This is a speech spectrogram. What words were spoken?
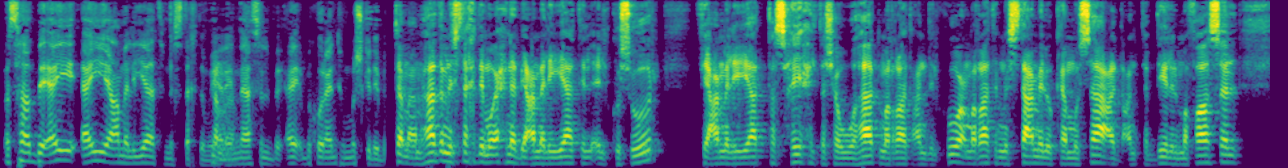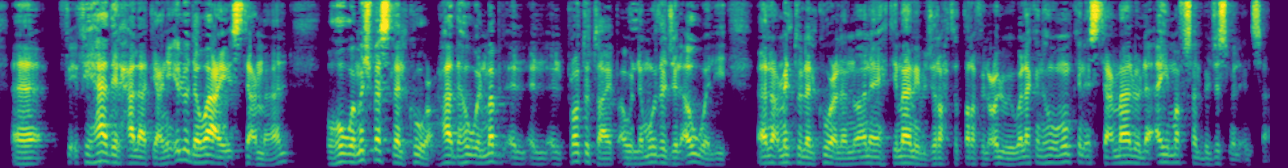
بس هذا باي أي عمليات بنستخدمه؟ يعني الناس اللي بيكون عندهم مشكلة تمام. هذا بنستخدمه إحنا بعمليات الكسور في عمليات تصحيح التشوهات مرات عند الكوع مرات بنستعمله كمساعد عن تبديل المفاصل آه، في هذه الحالات يعني له دواعي استعمال وهو مش بس للكوع هذا هو المبد... البروتوتايب أو النموذج الأولي. أنا عملته للكوع لأنه أنا اهتمامي بجراحة الطرف العلوي ولكن هو ممكن استعماله لأي مفصل بجسم الإنسان.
